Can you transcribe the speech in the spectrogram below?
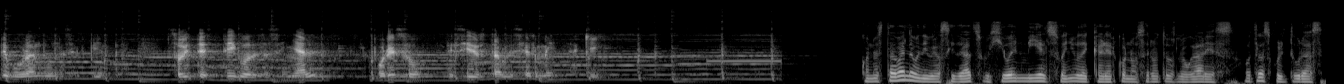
devorando una serpiente. Soy testigo de esa señal y por eso decido establecerme aquí. Cuando estaba en la universidad surgió en mí el sueño de querer conocer otros lugares, otras culturas,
